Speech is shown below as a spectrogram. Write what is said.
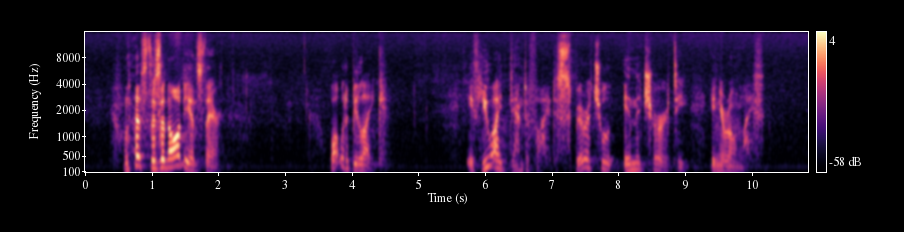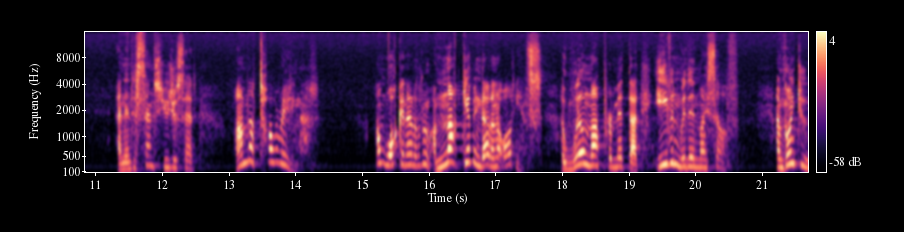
unless there's an audience there. What would it be like if you identified spiritual immaturity in your own life? And in a sense, you just said, I'm not tolerating that. I'm walking out of the room. I'm not giving that an audience. I will not permit that, even within myself. I'm going to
